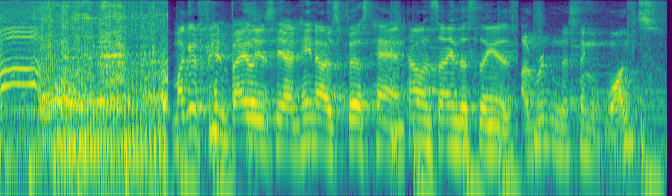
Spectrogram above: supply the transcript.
Ah! My good friend Bailey is here and he knows firsthand how insane this thing is. I've ridden this thing once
